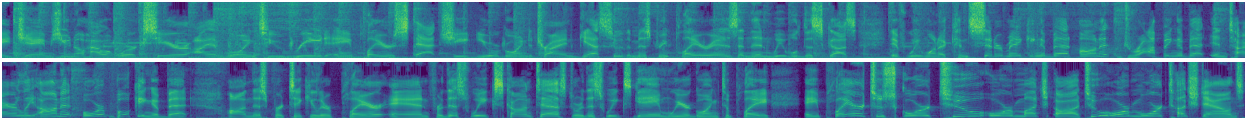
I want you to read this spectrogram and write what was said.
Okay, James, you know how it works here. I am going to read a player's stat sheet. You are going to try and guess who the mystery player is, and then we will discuss if we want to consider making a bet on it, dropping a bet entirely on it, or booking a bet on this particular player. And for this week's contest or this week's game, we are going to play a player to score two or much uh, two or more touchdowns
